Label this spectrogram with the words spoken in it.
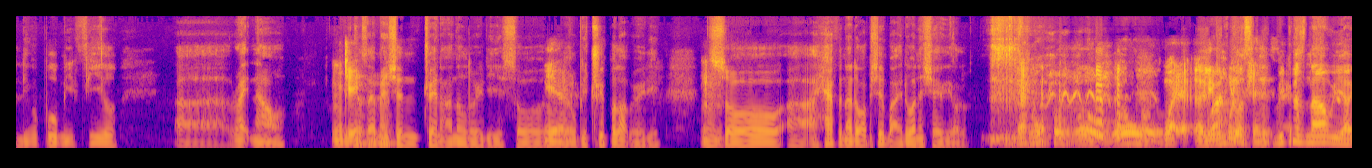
Liverpool midfield uh, right now Okay. because I mentioned Trent Arnold already, so Yeah. there will be triple up already. Mm. So uh, I have another option, but I don't want to share with you all. What a Liverpool because, option? because now we are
